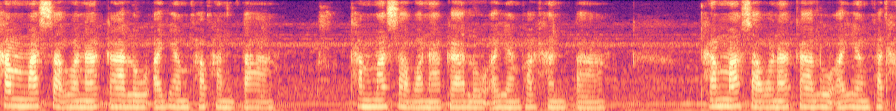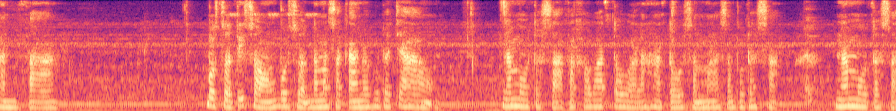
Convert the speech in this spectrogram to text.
ธรรมสวนากาโลอายัมพพันตา ธรรมสวนากาโลอายัมพทันตา ธรรมสวนากาโลอายัมพทันตา บทสวดที่สองบทสวดนมัสการพระพุทธเจ้านโมตัสสะภะคะวะโตอะระหะโตสัมมาสัมพุทธัสสะนโมตัสสะ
